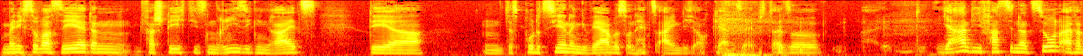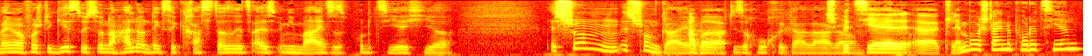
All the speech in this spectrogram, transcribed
Und wenn ich sowas sehe, dann verstehe ich diesen riesigen Reiz der, des produzierenden Gewerbes und hätte es eigentlich auch gern selbst. Also ja, die Faszination einfach, wenn ich mir vorstelle, du gehst durch so eine Halle und denkst dir, krass, das ist jetzt alles irgendwie meins, das produziere ich hier. Ist schon, ist schon geil. Aber auch diese Hochregallager. Speziell äh, Klemmbausteine produzieren?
